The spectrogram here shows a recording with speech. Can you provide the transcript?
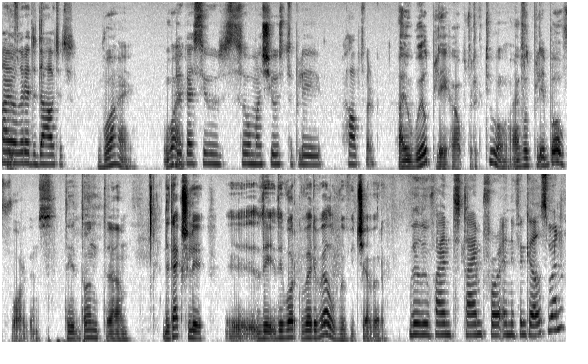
I already doubt it Why? Why? because you so much used to play Hauptwerk. I will play Hauptwerk too. I will play both organs. They don't. Um, that actually, uh, they they work very well with each other. Will you find time for anything else when?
